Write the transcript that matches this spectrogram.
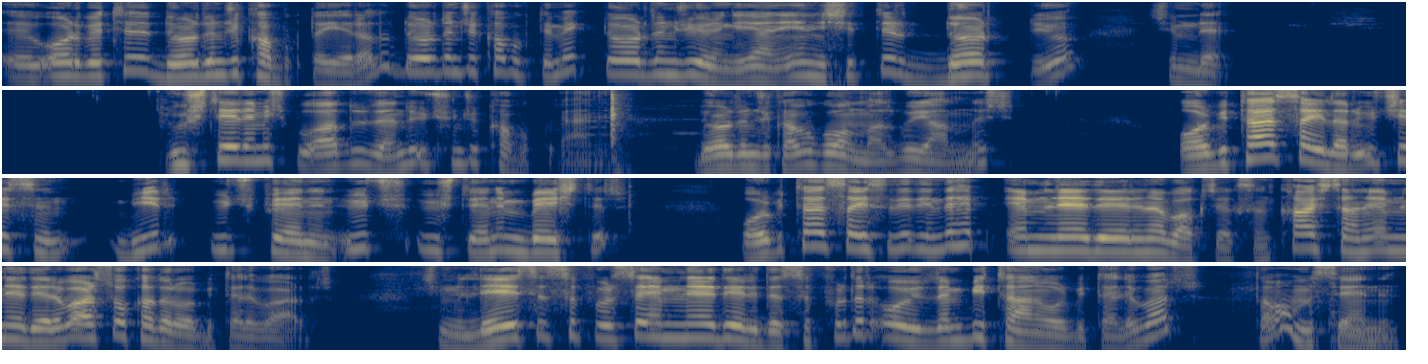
e, orbiti 4. kabukta yer alır. 4. kabuk demek 4. yörünge. Yani n eşittir 4 diyor. Şimdi 3D demiş bu adı üzerinde 3. kabuk yani. 4. kabuk olmaz bu yanlış. Orbital sayıları 3s'in 1, 3p'nin 3, 3d'nin 5'tir. Orbital sayısı dediğinde hep ml değerine bakacaksın. Kaç tane ml değeri varsa o kadar orbitali vardır. Şimdi l'si 0 ise ml değeri de 0'dır. O yüzden bir tane orbitali var. Tamam mı s'nin?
